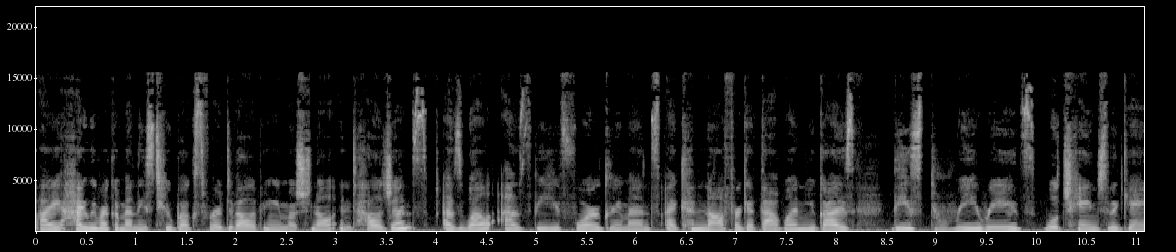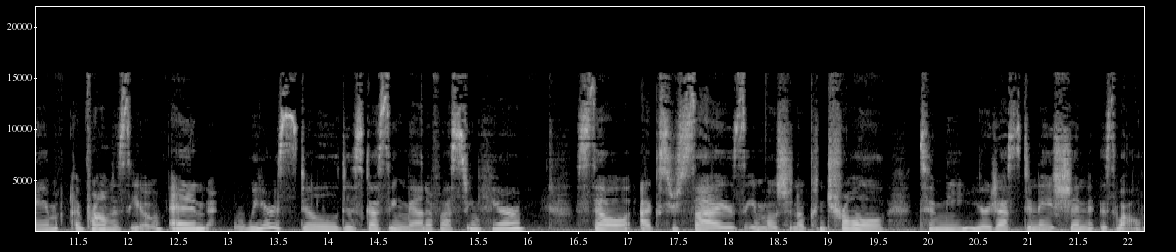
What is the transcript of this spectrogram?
I highly recommend these two books for developing emotional intelligence, as well as the Four Agreements. I cannot forget that one. You guys, these three reads will change the game, I promise you. And we are still discussing manifesting here, so, exercise emotional control to meet your destination as well.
